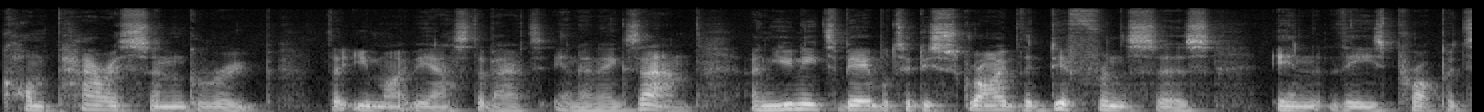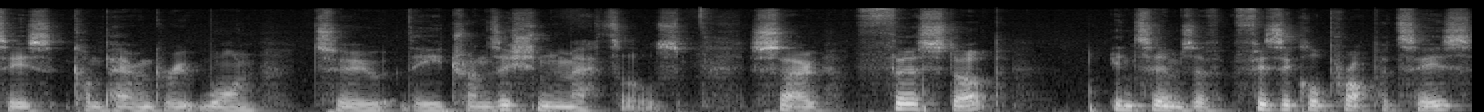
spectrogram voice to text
comparison group that you might be asked about in an exam. And you need to be able to describe the differences in these properties comparing group 1 to the transition metals. So first up, in terms of physical properties,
